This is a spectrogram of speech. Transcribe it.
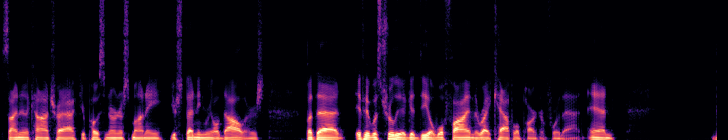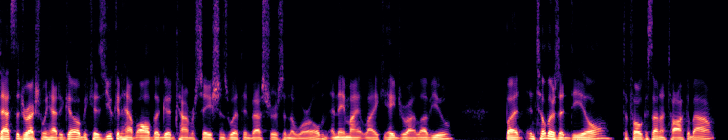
signing a contract, you're posting earnest money, you're spending real dollars. But that if it was truly a good deal, we'll find the right capital partner for that. And that's the direction we had to go because you can have all the good conversations with investors in the world and they might like, hey, Drew, I love you. But until there's a deal to focus on and talk about,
